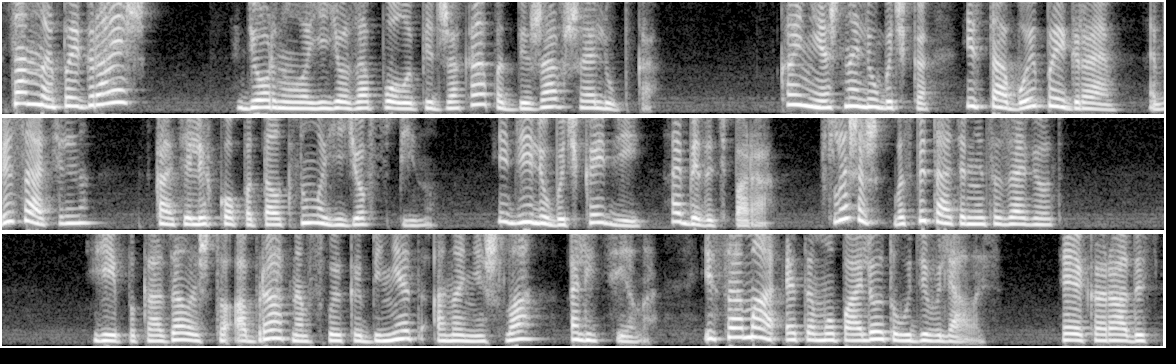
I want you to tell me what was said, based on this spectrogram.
Со мной поиграешь?» Дернула ее за полу пиджака подбежавшая Любка. «Конечно, Любочка, и с тобой поиграем. Обязательно!» Катя легко подтолкнула ее в спину. «Иди, Любочка, иди, обедать пора. Слышишь, воспитательница зовет». Ей показалось, что обратно в свой кабинет она не шла, а летела. И сама этому полету удивлялась. Эка радость,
